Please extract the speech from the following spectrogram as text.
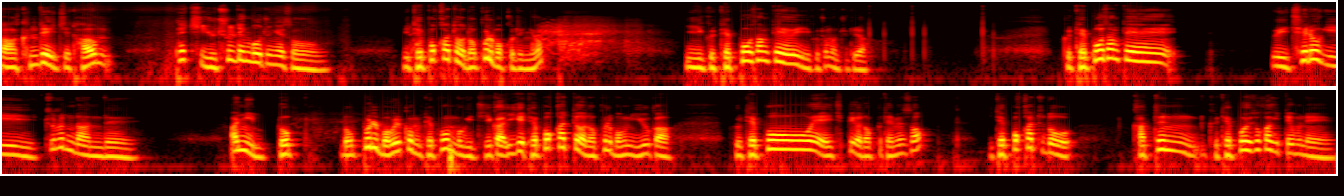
아 근데 이제 다음 패치 유출된 거 중에서 이 대포 카트가 너프를 먹거든요. 이 그 대포 상태의 이거 좀만 줄이자. 그 대포 상태 의 체력이 줄어든다는데 아니 너 너프를 먹일 거면 대포만 먹이지. 그러니까 이게 대포 카트가 너프를 먹는 이유가 그 대포의 HP가 너프 되면서 이 대포 카트도 같은 그 대포에 속하기 때문에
